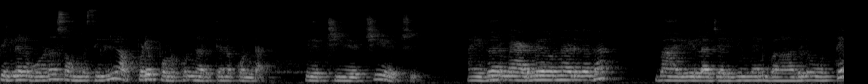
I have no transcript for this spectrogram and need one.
పిల్లలు కూడా సొమ్మసిల్లి అప్పుడే పడుకున్నారు తినకుండా. ఏడ్చి ఏడ్చి ఏడ్చి. అయ్యగారు మేడ మీద ఉన్నాడు కదా భార్య ఇలా జరిగిందని బాధలో ఉంటే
